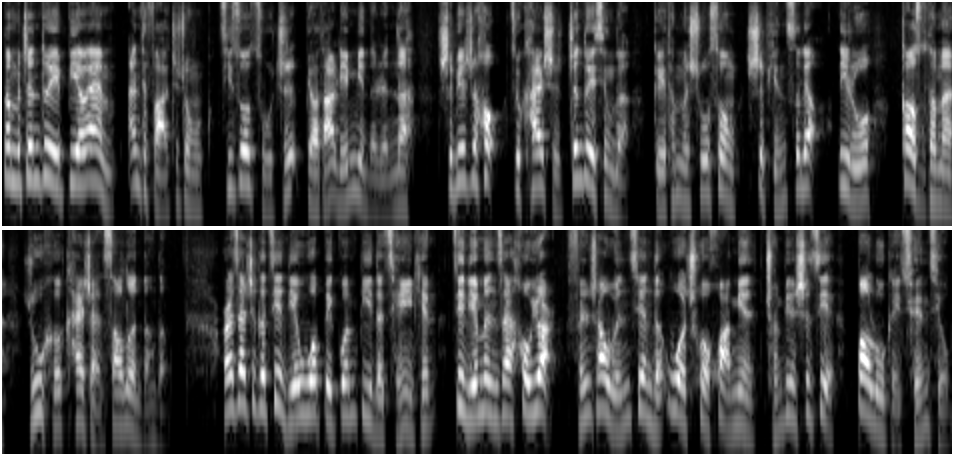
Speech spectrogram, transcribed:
那么针对 BLM、Antifa 这种极左组织表达怜悯的人呢，识别之后就开始针对性的给他们输送视频资料，例如。告诉他们如何开展骚乱等等。而在这个间谍窝被关闭的前一天，间谍们在后院焚烧文件的龌龊画面传遍世界，暴露给全球。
